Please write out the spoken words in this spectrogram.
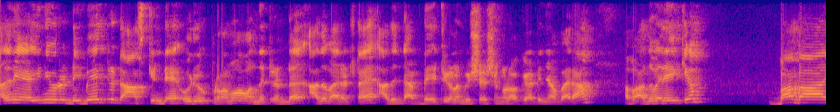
അതിന് ഇനി ഒരു ഡിബേറ്റ് ടാസ്കിന്റെ ഒരു പ്രൊമോ വന്നിട്ടുണ്ട്. അത് വരട്ടെ. അതിന്റെ അപ്ഡേറ്റുകളും വിശേഷങ്ങളും ഒക്കെ ആയിട്ട് ഞാൻ വരാം. അപ്പോൾ അതുവരേക്കും ബ ബായ്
